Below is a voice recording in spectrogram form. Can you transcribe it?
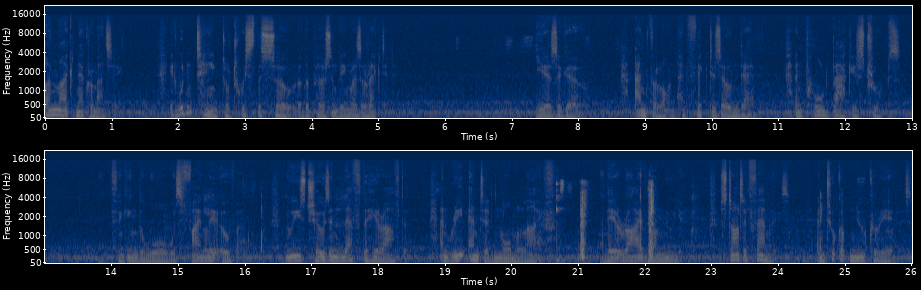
Unlike necromancy, it wouldn't taint or twist the soul of the person being resurrected. Years ago, Anthelon had faked his own death and pulled back his troops. Thinking the war was finally over, Nui's Chosen left the hereafter and re-entered normal life. They arrived on Nuia, started families, and took up new careers.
